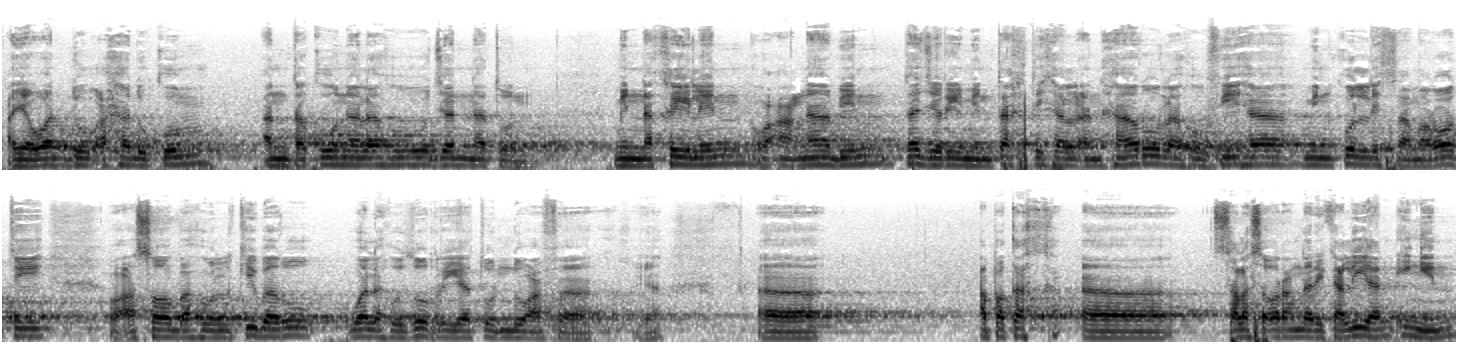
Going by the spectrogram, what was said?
Ayawaddu ahadukum Antakuna lahu jannatun من نخيل وأعناب تجري من تحتها الأنهار له فيها من كل الثمرات وأصابه الكبر وله ذرية ضعفاء ya. uh, apakah uh, salah seorang dari kalian ingin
